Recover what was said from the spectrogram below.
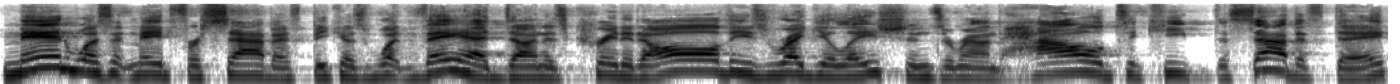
Man wasn't made for Sabbath because what they had done is created all these regulations around how to keep the Sabbath day,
